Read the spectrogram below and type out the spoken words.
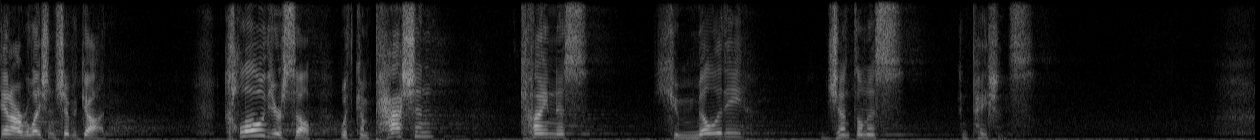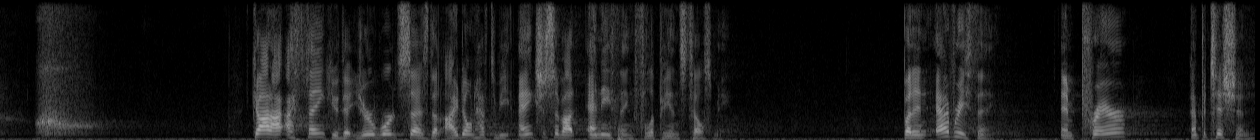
in our relationship with God. Clothe yourself with compassion, kindness, humility, gentleness, and patience. God, I, thank you that your word says that I don't have to be anxious about anything, Philippians tells me. But in everything, in prayer and petition,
